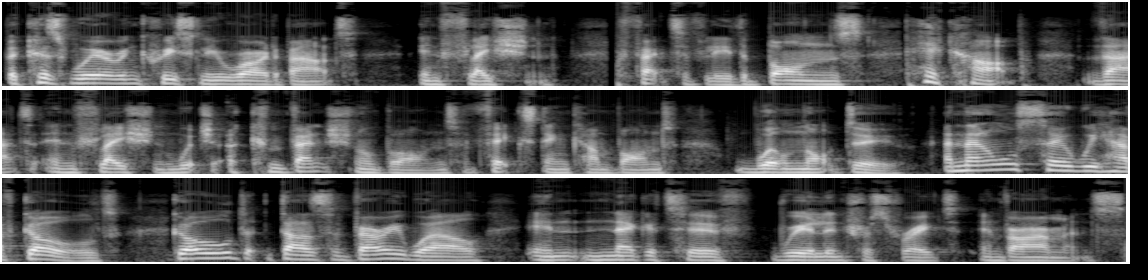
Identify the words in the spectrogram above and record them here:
because we're increasingly worried about inflation. Effectively, the bonds pick up that inflation, which a conventional bond, a fixed income bond, will not do. And then also we have gold. Gold does very well in negative real interest rate environments.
